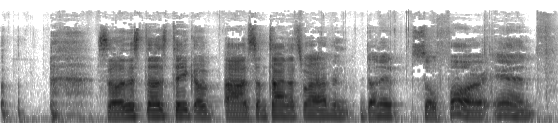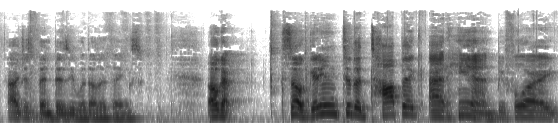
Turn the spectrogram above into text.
so this does take a, uh, some time. That's why I haven't done it so far. And I've just been busy with other things. Okay. So getting to the topic at hand before I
